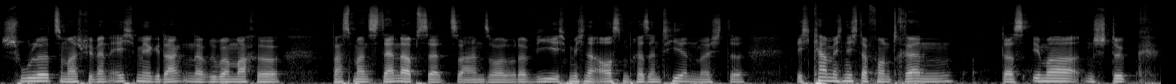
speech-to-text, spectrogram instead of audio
Schule. Zum Beispiel, wenn ich mir Gedanken darüber mache, was mein Stand-up-Set sein soll oder wie ich mich nach außen präsentieren möchte. Ich kann mich nicht davon trennen, dass immer ein Stück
